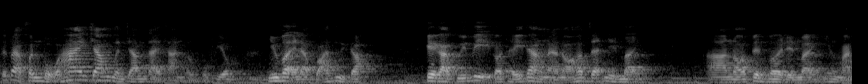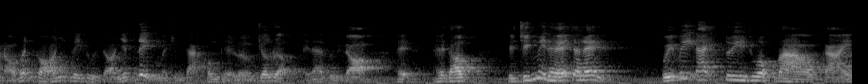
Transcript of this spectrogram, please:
tức là phân bổ 200% tài sản vào cổ phiếu. Như vậy là quá rủi ro. Kể cả quý vị có thấy rằng là nó hấp dẫn đến mấy, à, nó tuyệt vời đến mấy nhưng mà nó vẫn có những cái rủi ro nhất định mà chúng ta không thể lường trước được đấy là rủi ro hệ hệ thống thì chính vì thế cho nên quý vị hãy tùy thuộc vào cái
